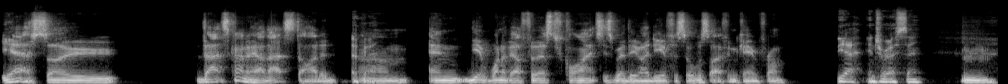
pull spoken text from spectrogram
yeah, so that's kind of how that started. Okay. Um, and yeah, one of our first clients is where the idea for Silver Siphon came from. Yeah, interesting. Mm.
